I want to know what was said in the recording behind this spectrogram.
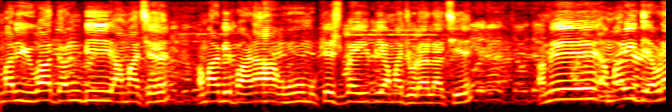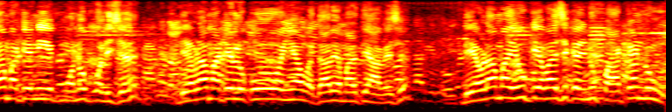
અમારી યુવા ધન બી આમાં છે. અમારા બે ભાણા, હું, મુકેશભાઈ બી આમાં જોડાયેલા છીએ. અમે અમારી દેવડા માટેની એક મોનોપોલી છે. દેવડા માટે લોકો અહીંયા વધારે અમારે ત્યાં આવે છે. દેવડામાં એવું કહેવાય છે કે એનું પાટણનું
